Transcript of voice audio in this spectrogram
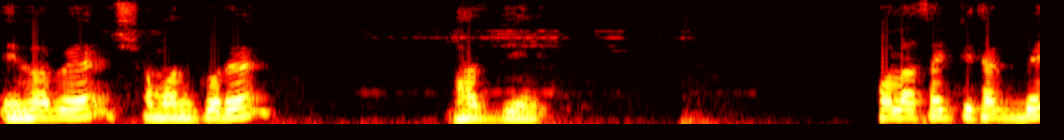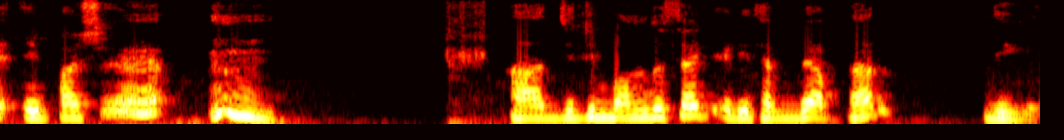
এভাবে সমান করে ভাঁজ দিয়ে খোলা সাইডটি থাকবে এই পাশে। আর যেটি বন্ধ সাইড এটি থাকবে আপনার দিকে।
